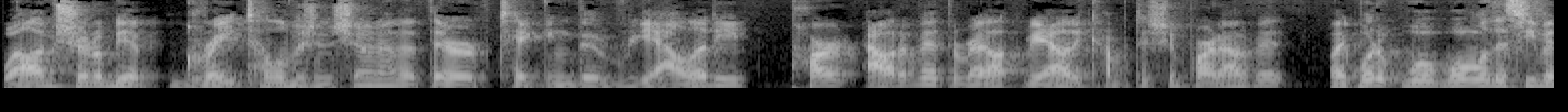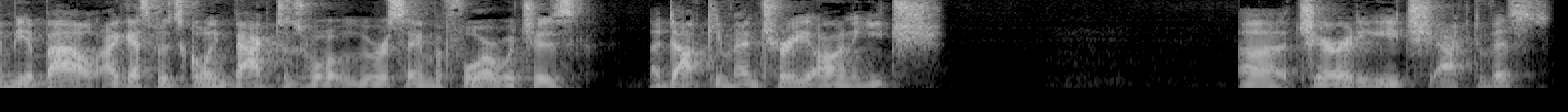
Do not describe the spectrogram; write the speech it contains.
well, I'm sure it'll be a great television show now that they're taking the reality part out of it, the reality competition part out of it. Like, what, what, what will this even be about? I guess it's going back to what we were saying before, which is a documentary on each uh, charity, each activist.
